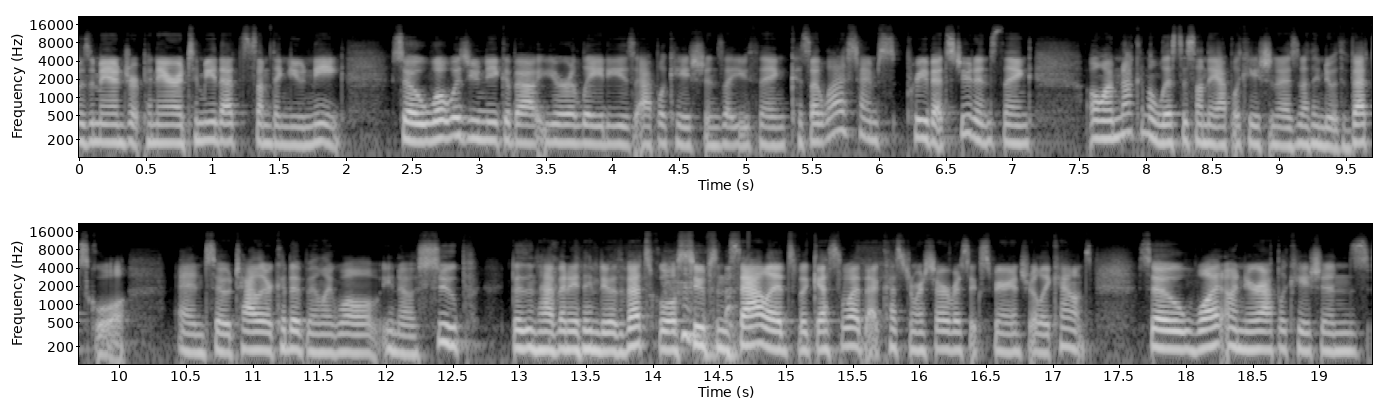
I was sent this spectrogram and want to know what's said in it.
was a manager at Panera, to me, that's something unique. So, what was unique about your ladies' applications that you think? Because a lot of times pre vet students think, oh, I'm not going to list this on the application. It has nothing to do with vet school. And so, Tyler could have been like, well, you know, soup doesn't have anything to do with vet school, soups and salads. But guess what? That customer service experience really counts. So, what on your applications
